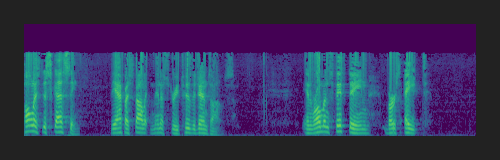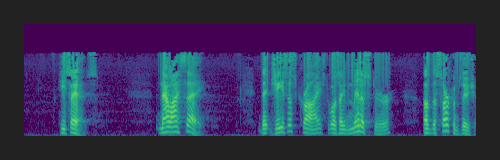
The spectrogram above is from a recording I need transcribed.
Paul is discussing the apostolic ministry to the Gentiles. In Romans 15, verse 8, he says, Now I say that Jesus Christ was a minister of the circumcision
